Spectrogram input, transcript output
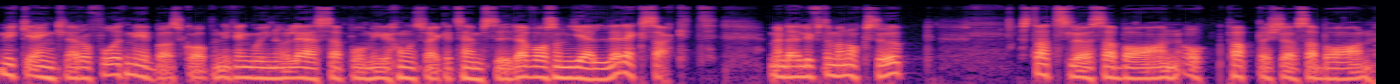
mycket enklare att få ett medborgarskap. Ni kan gå in och läsa på Migrationsverkets hemsida vad som gäller exakt. Men där lyfter man också upp statslösa barn och papperslösa barn.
